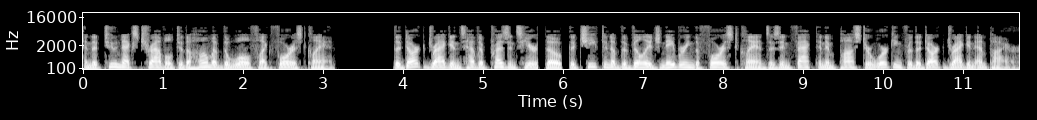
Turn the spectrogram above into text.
and the two next travel to the home of the wolf-like Forest clan. The Dark Dragons have a presence here, though, the chieftain of the village neighboring the Forest clans is in fact an impostor working for the Dark Dragon Empire.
